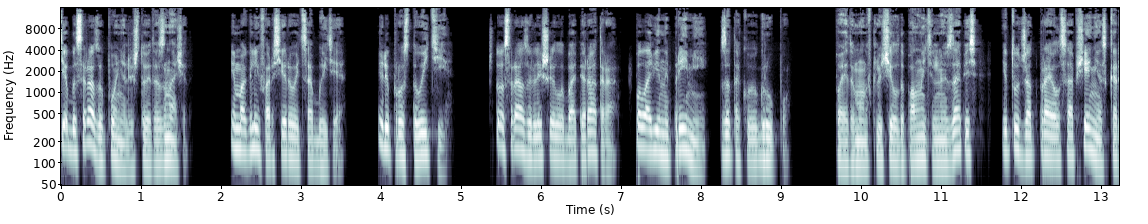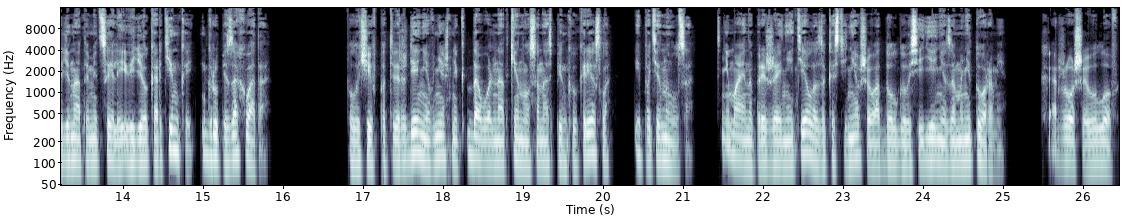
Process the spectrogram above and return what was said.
Те бы сразу поняли, что это значит, и могли форсировать события, или просто уйти, что сразу лишило бы оператора половины премии за такую группу. Поэтому он включил дополнительную запись и тут же отправил сообщение с координатами цели и видеокартинкой группе захвата. Получив подтверждение, внешник довольно откинулся на спинку кресла и потянулся, снимая напряжение тела, закостеневшего от долгого сидения за мониторами. Хороший улов.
